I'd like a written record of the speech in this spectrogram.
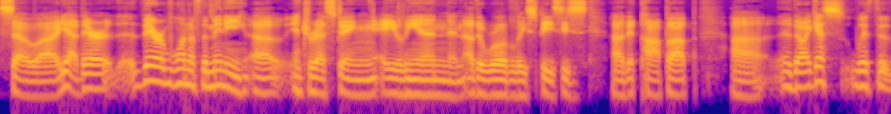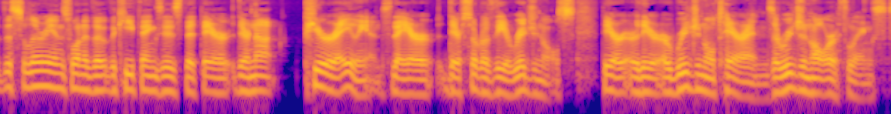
so uh, yeah, they're they're one of the many uh, interesting alien and otherworldly species uh, that pop up. Uh, though I guess with the, the Silurians, one of the, the key things is that they're they're not pure aliens. They are they're sort of the originals. They are they're original Terrans, original Earthlings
